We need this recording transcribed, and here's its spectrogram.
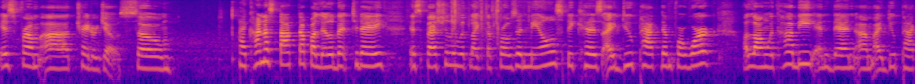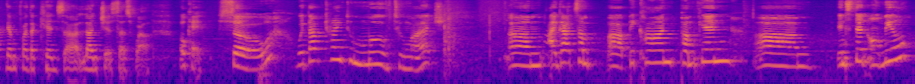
is from uh, Trader Joe's. So I kind of stocked up a little bit today, especially with like the frozen meals because I do pack them for work along with hubby and then um, I do pack them for the kids uh, lunches as well. Okay, so without trying to move too much, um, I got some uh, pecan pumpkin um, instant oatmeal.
